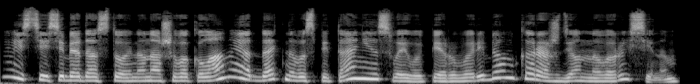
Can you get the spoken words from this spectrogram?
Вести себя достойно нашего клана и отдать на воспитание своего первого ребенка, рожденного рысином.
